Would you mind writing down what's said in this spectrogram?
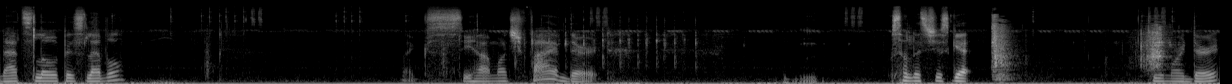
That slope is level. Like see how much 5 dirt. So let's just get two more dirt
